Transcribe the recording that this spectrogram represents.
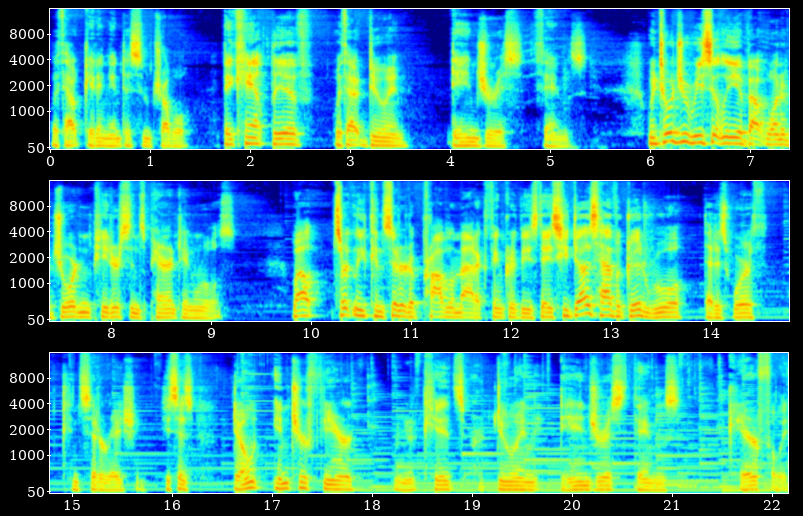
without getting into some trouble. They can't live without doing dangerous things. We told you recently about one of Jordan Peterson's parenting rules. Well, certainly considered a problematic thinker these days, he does have a good rule that is worth consideration. He says, Don't interfere when your kids are doing dangerous things carefully.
